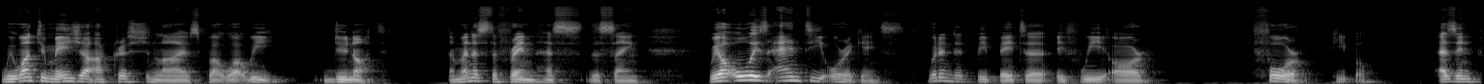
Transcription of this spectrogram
We want to measure our Christian lives by what we do not. A minister friend has this saying We are always anti or against. Wouldn't it be better if we are for people? As in,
